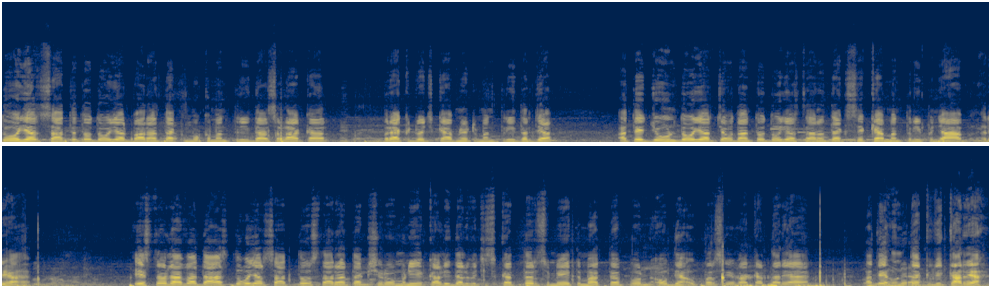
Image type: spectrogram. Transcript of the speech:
2007 ਤੋਂ 2012 ਤੱਕ ਮੁੱਖ ਮੰਤਰੀ ਦਾ ਸਲਾਹਕਾਰ, ਬ੍ਰੈਕਟ ਵਿੱਚ ਕੈਬਨਿਟ ਮੰਤਰੀ ਦਰਜਾ ਅਤੇ ਜੂਨ 2014 ਤੋਂ 2017 ਤੱਕ ਸਿੱਖਿਆ ਮੰਤਰੀ ਪੰਜਾਬ ਰਿਹਾ ਹੈ। ਇਸ ਤੋਂ ਇਲਾਵਾ ਦਾਸ 2007 ਤੋਂ 17 ਤੱਕ ਸ਼੍ਰੋਮਣੀ ਅਕਾਲੀ ਦਲ ਵਿੱਚ ਸਕੱਤਰ ਸਮੇਤ ਮਹੱਤਵਪੂਰਨ ਅਹੁਦਿਆਂ ਉੱਪਰ ਸੇਵਾ ਕਰਦਾ ਰਿਹਾ ਹੈ ਅਤੇ ਹੁਣ ਤੱਕ ਵੀ ਕਰ ਰਿਹਾ ਹੈ।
